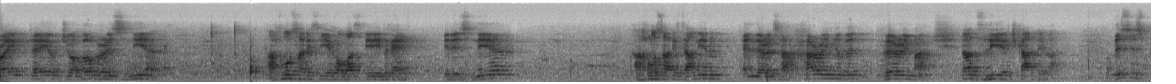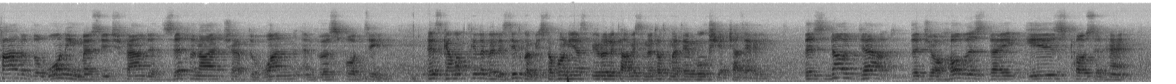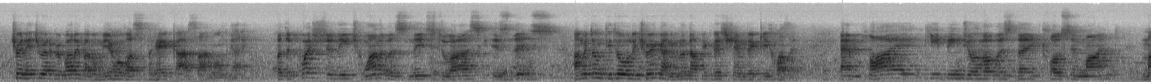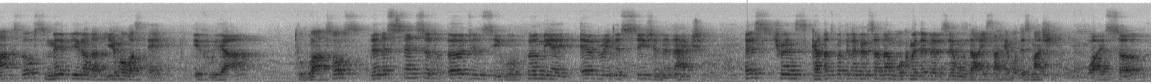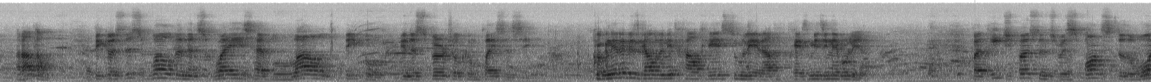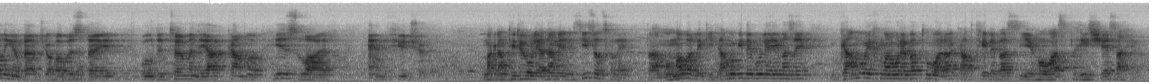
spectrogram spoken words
The great day of Jehovah is near. ახლოს არის იეჰოვას დიდი დღე. It is near, ახლოს არის ძალიან and there is a hurrying of it very much. და ძლიერ ჩქარდება. This is part of the warning message found at Zephaniah chapter 1 and verse 14. ეს გამაფრთხილებელი სიტყვები სოფონიას პირველი თავის მე-14 მუხშია ჩაწერილი. There's no doubt that Jehovah's day is close at hand. ჩვენ ეჭვერ გვეყარება რომ იეჰოვას დღე კარსა მომდგარე. But the question each one of us needs to ask is this ამიტომ თითოეული ჩვენგანი უნდა დაფიქრდეს შემდეგ კითხვაზე. Am I keeping Jehovah's day close in mind? მახსოვს მე პირადად იეჰოვას დღე. If we are, თუ გვახსოვს, then a sense of urgency will permeate every decision and action. ეს ჩვენს გადაწყვეტილებებსა და მოქმედებებზე უნდა აისახებოდეს მაშინ. Why so? რატომ? Because this world and its ways have lulled people into spiritual complacency. ქვეყნიერების გავლენით ხალხი სულიერად დღეს მიძინებულია. But each person's response to the warning about Jehovah's Day will determine the outcome of his life and future. მაგრამ თითოეული ადამიანის სიცოცხლე და მომავალი კი დამოკიდებულია იმაზე, გამოეხმაურება თუ არა გაფრთხილებას იეჰოვას დღის შესახებ.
